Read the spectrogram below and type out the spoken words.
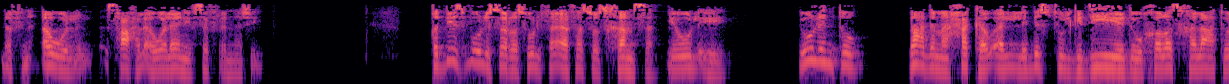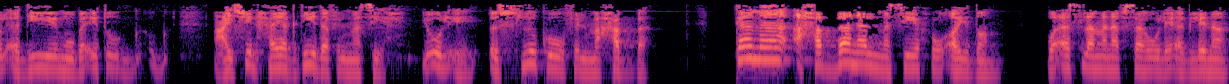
ده في أول الإصحاح الأولاني في سفر النشيد. قديس بولس الرسول في أفسس خمسة يقول إيه؟ يقول أنتوا بعد ما حكى وقال لبستوا الجديد وخلاص خلعتوا القديم وبقيتوا عايشين حياة جديدة في المسيح. يقول إيه؟ اسلكوا في المحبة. كما أحبنا المسيح أيضا وأسلم نفسه لأجلنا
